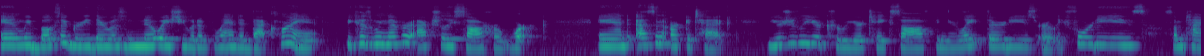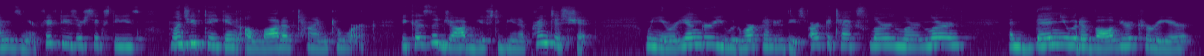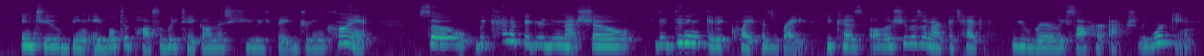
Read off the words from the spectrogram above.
And we both agreed there was no way she would have landed that client because we never actually saw her work. And as an architect, usually your career takes off in your late 30s, early 40s, sometimes in your 50s or 60s, once you've taken a lot of time to work, because the job used to be an apprenticeship. When you were younger, you would work under these architects, learn, learn, learn, and then you would evolve your career into being able to possibly take on this huge, big dream client. So we kind of figured in that show they didn't get it quite as right because although she was an architect, we rarely saw her actually working.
